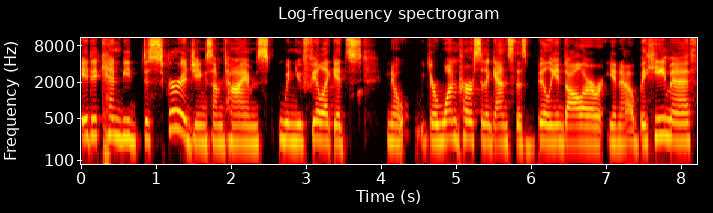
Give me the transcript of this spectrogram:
it, it can be discouraging sometimes when you feel like it's, you know, you're one person against this billion dollar, you know, behemoth.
